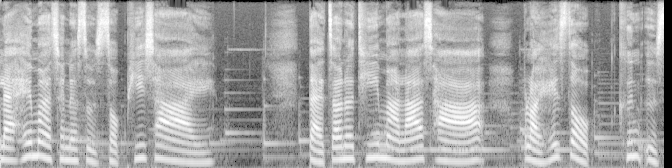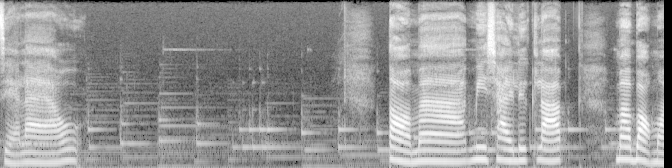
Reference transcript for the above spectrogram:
และให้มาชนสูตรศพพี่ชาย แต่เจ้าหน้าที่มาล่าช้า ปล่อยให้ศพขึ้นอืดเสียแล้ว ต่อมามีชายลึกลับ มาบอกหมอ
